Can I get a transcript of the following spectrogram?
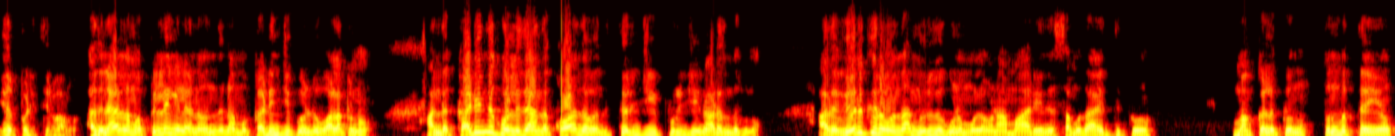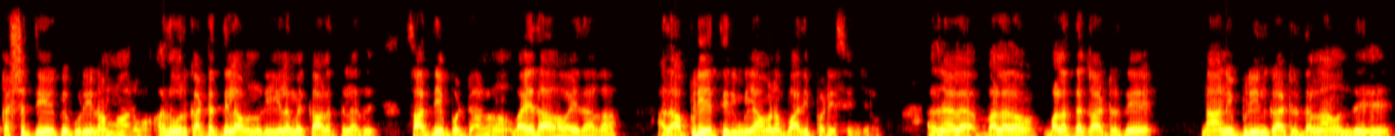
ஏற்படுத்திடுவாங்க. அதனால நம்ம பிள்ளைகளை வந்து நம்ம கடிஞ்சு கொண்டு வளர்க்கணும். அந்த கடிந்து கொள்ளுதே அந்த குழந்தை வந்து தெரிஞ்சு புரிஞ்சு நடந்துக்கணும். அதை வெறுக்கிறவன் தான் மிருக குணம் உள்ளவனாக மாறி இந்த சமுதாயத்துக்கும் மக்களுக்கும் துன்பத்தையும் கஷ்டத்தையும் இருக்கக்கூடியனா மாறுவான். அது ஒரு கட்டத்தில் அவனுடைய இளமை காலத்தில் அது சாத்தியப்பட்டாலும் வயதாக வயதாக அது அப்படியே திரும்பி அவனை பாதிப்படைய செஞ்சிடும். அதனால் பலம் பலத்தை காட்டுறது நான் இப்படின்னு காட்டுறதெல்லாம் வந்து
